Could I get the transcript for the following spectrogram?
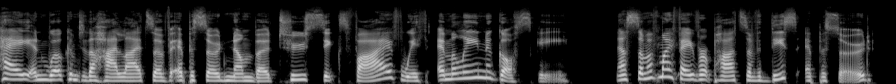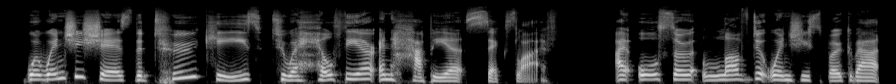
Hey, and welcome to the highlights of episode number 265 with Emily Nagoski. Now, some of my favorite parts of this episode were when she shares the two keys to a healthier and happier sex life. I also loved it when she spoke about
